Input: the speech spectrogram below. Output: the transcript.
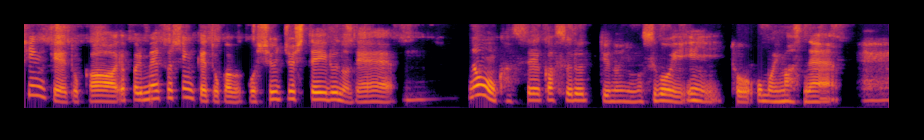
神経とか、やっぱり瞑想神経とかがこう集中しているので、脳を活性化するっていうのにもすごいいいと思いますね。へえ。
